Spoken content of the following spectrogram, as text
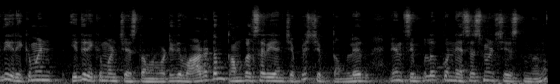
ఇది రికమెండ్ ఇది రికమెండ్ చేస్తాం అనమాట ఇది వాడటం కంపల్సరీ అని చెప్పేసి చెప్తాం. లేదు నేను సింపుల్గా కొన్ని అసెస్మెంట్స్ చేస్తున్నాను.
